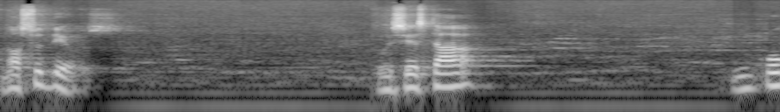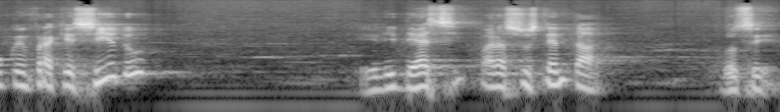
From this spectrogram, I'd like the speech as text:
Nosso Deus. Você está um pouco enfraquecido, ele desce para sustentar você.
